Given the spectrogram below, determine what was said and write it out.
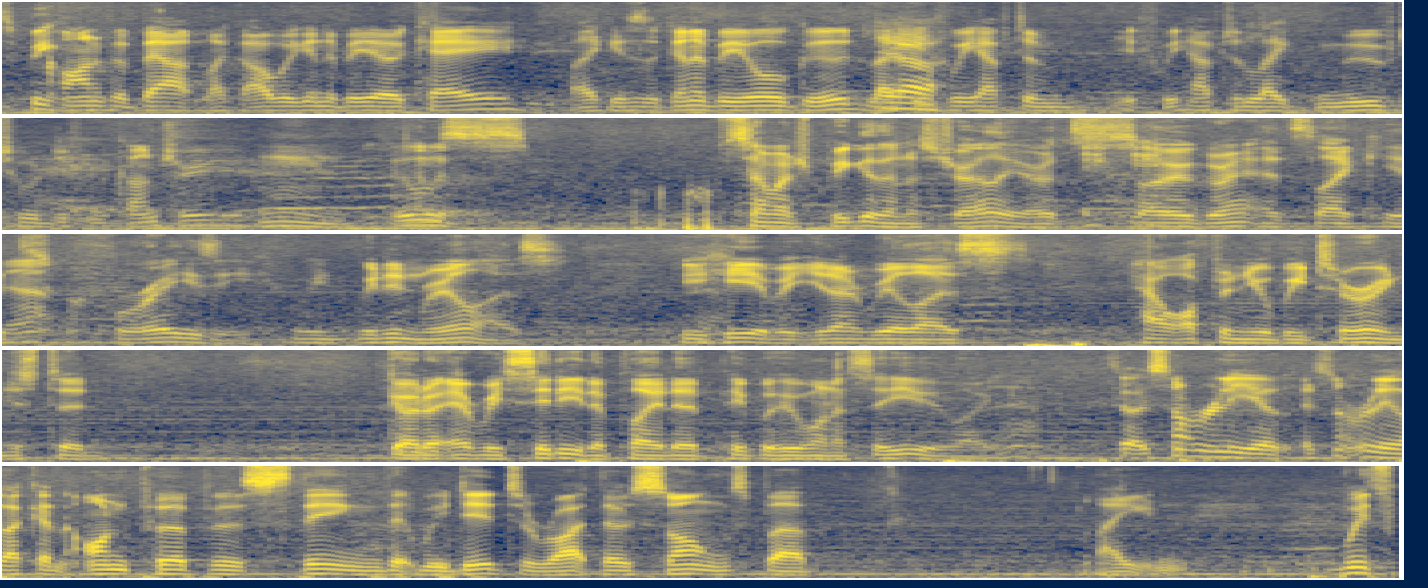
Speak- kind of about like are we going to be okay like is it going to be all good like Yeah. if we have to if we have to like move to a different country Mm. it And was so much bigger than Australia. It's so grand. It's like it's Yeah. crazy. We, we didn't realize. You hear, but you don't realize how often you'll be touring just to go to every city to play to people who want to see you. Like, So it's not really a, it's not really like an on purpose thing that we did to write those songs, but like with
